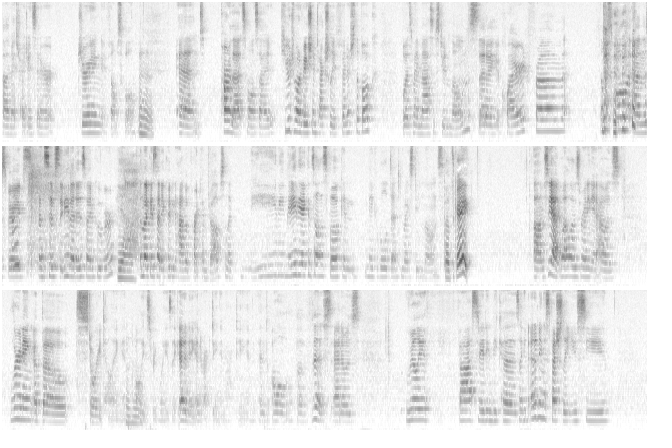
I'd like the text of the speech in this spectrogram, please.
uh, Nice Try Jane Sinner during film school. And part of that, small aside, huge motivation to actually finish the book was my massive student loans that I acquired from school and this very expensive city that is Vancouver. Yeah. And like I said, I couldn't have a part time job, so I'm like, maybe, maybe I can sell this book and make a little dent in my student loans. That's great. Um, so yeah, while I was writing it, I was learning about storytelling in all these different ways, like editing and directing and acting and, and all of this. And it was really fascinating because, like in editing especially, you see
